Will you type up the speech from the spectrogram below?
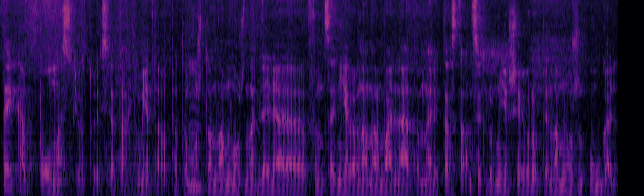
ТЭКа полностью, то есть от Ахметова, потому что нам нужно для функционирования нормальной атомной электростанции, крупнейшей в Европе, нам нужен уголь.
